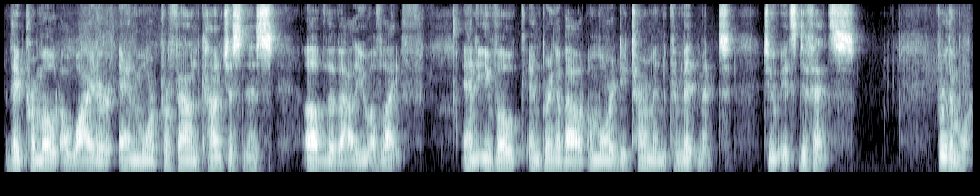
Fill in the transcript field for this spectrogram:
they promote a wider and more profound consciousness of the value of life and evoke and bring about a more determined commitment to its defense. Furthermore,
